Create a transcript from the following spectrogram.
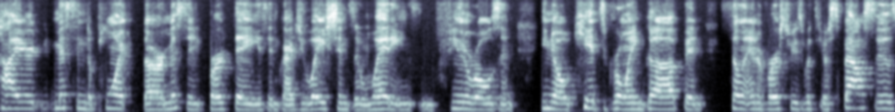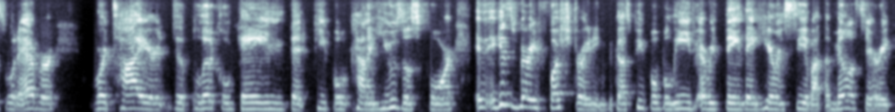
Tired missing deployment or missing birthdays and graduations and weddings and funerals and, you know, kids growing up and selling anniversaries with your spouses, whatever we're tired the political game that people kind of use us for it, it gets very frustrating because people believe everything they hear and see about the military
